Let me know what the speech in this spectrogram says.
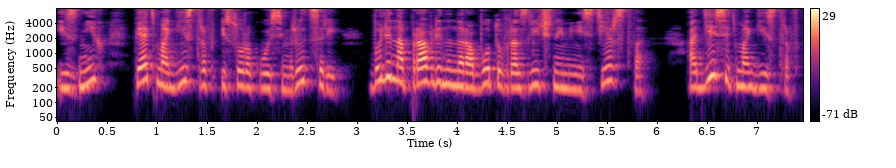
Из них 5 магистров и 48 рыцарей были направлены на работу в различные министерства, а 10 магистров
